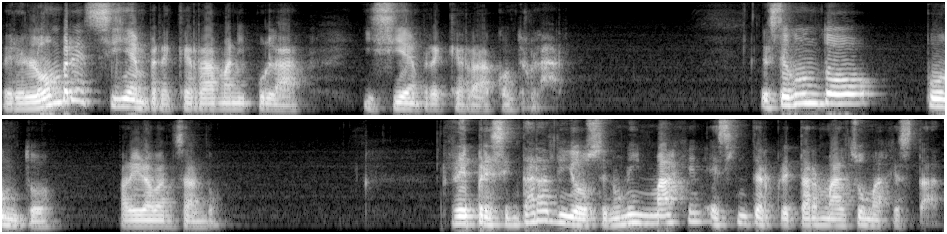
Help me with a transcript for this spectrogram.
Pero el hombre siempre querrá manipular y siempre querrá controlar. El segundo punto, para ir avanzando, representar a Dios en una imagen es interpretar mal su majestad.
